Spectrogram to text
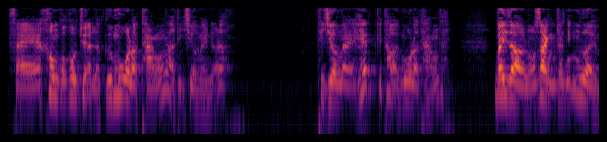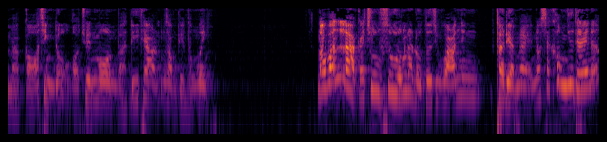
sẽ không có câu chuyện là cứ mua là thắng ở thị trường này nữa đâu. Thị trường này hết cái thời mua là thắng rồi bây giờ nó dành cho những người mà có trình độ, có chuyên môn và đi theo những dòng tiền thông minh nó vẫn là cái xu xu hướng là đầu tư chứng khoán nhưng thời điểm này nó sẽ không như thế nữa.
